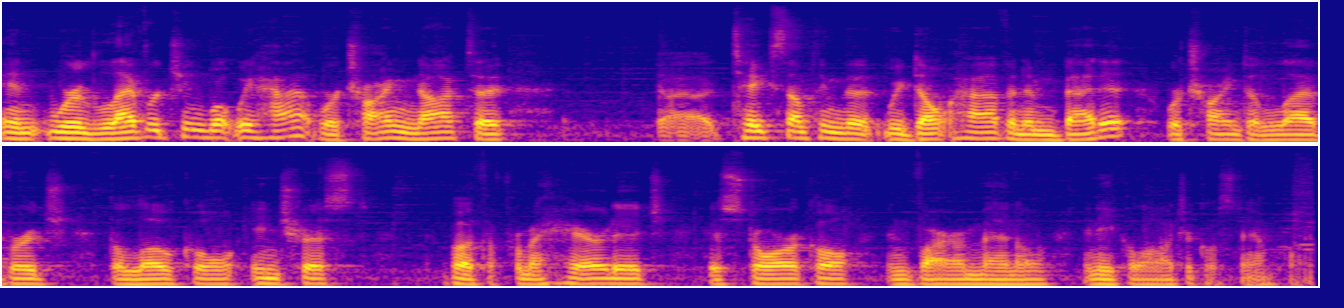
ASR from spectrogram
And we're leveraging what we have. We're trying not to uh, take something that we don't have and embed it. We're trying to leverage the local interest, both from a heritage, historical, environmental, and ecological standpoint.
